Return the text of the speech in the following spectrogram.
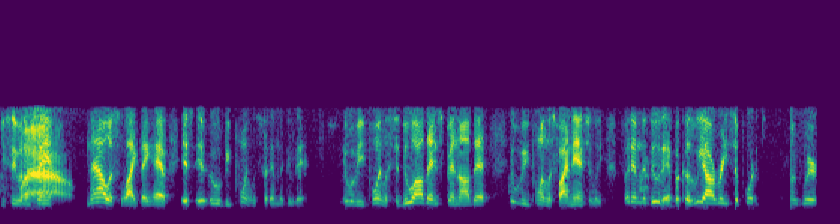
You see what I'm saying? Now it's like they have. It's, it, it would be pointless for them to do that. It would be pointless to do all that and spend all that. It would be pointless financially for them to do that because we already supported to the point where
